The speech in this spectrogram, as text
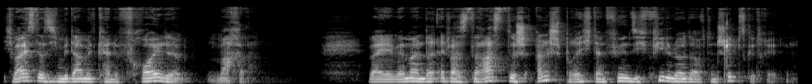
Ich weiß, dass ich mir damit keine Freude mache. Weil wenn man etwas drastisch anspricht, dann fühlen sich viele Leute auf den Schlips getreten.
